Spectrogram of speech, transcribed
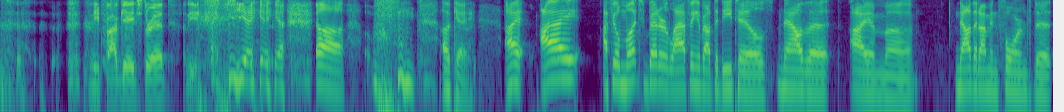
I need five gauge thread. I need. yeah, yeah, yeah. Uh, okay, I I I feel much better laughing about the details now that I am uh, now that I'm informed that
